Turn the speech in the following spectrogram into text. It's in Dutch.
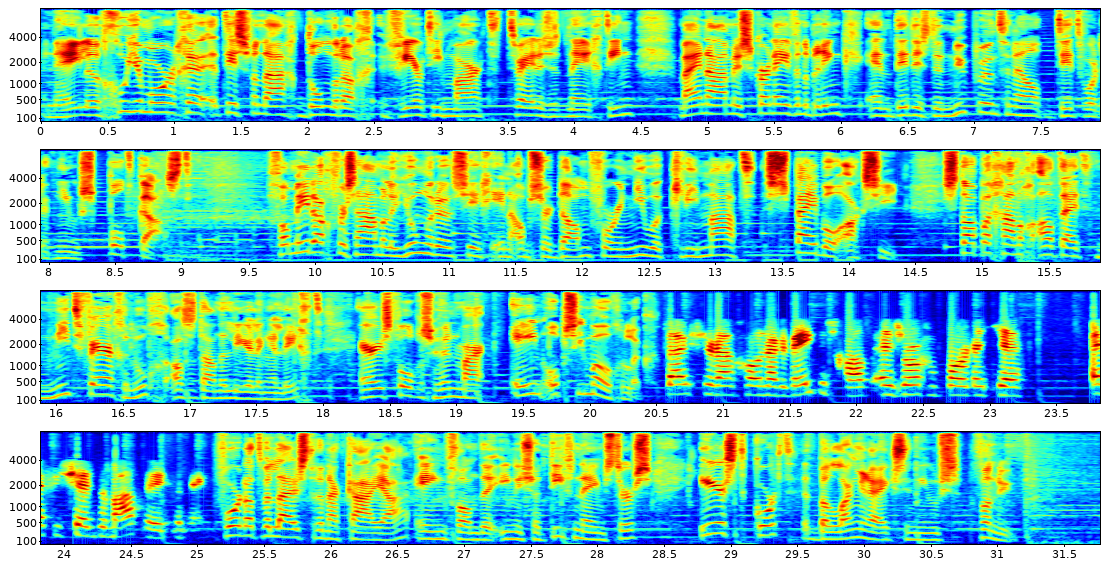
Een hele goede morgen. Het is vandaag donderdag 14 maart 2019. Mijn naam is Carne van der Brink en dit is de Nu.nl Dit Wordt Het Nieuws podcast. Vanmiddag verzamelen jongeren zich in Amsterdam voor een nieuwe klimaatspijbelactie. Stappen gaan nog altijd niet ver genoeg als het aan de leerlingen ligt. Er is volgens hun maar één optie mogelijk. Luister dan gewoon naar de wetenschap en zorg ervoor dat je efficiënte maatregelen. Voordat we luisteren naar Kaya, een van de initiatiefneemsters, eerst kort het belangrijkste nieuws van nu.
